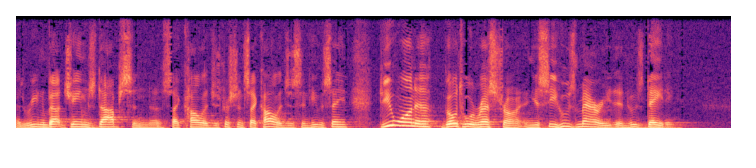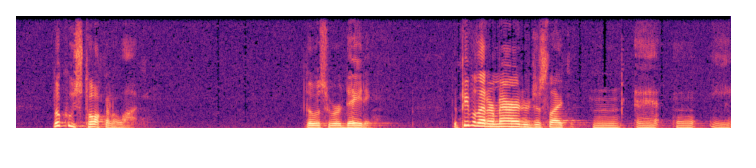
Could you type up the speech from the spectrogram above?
I was reading about James Dobson, a psychologist, Christian psychologist, and he was saying, Do you want to go to a restaurant and you see who's married and who's dating? Look who's talking a lot. Those who are dating. The people that are married are just like, mm, eh, mm, eh.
